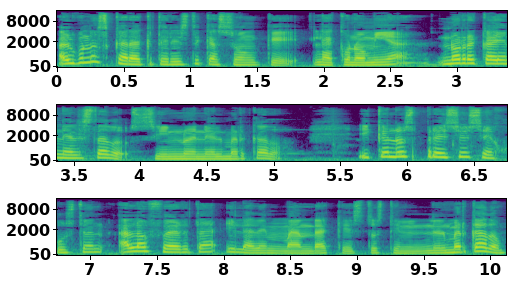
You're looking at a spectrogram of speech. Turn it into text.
Algunas características son que la economía no recae en el Estado, sino en el mercado, y que los precios se ajustan a la oferta y la demanda que estos tienen en el mercado.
